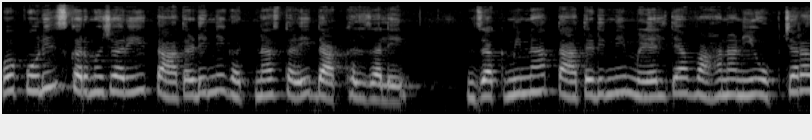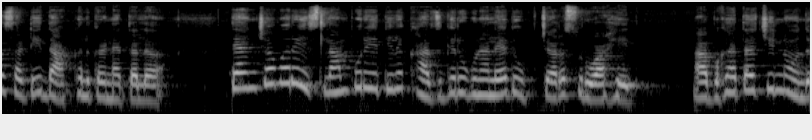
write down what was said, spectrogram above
व पोलीस कर्मचारी तातडीने घटनास्थळी दाखल झाले. जखमींना तातडीने मिळेल त्या वाहनाने उपचारासाठी दाखल करण्यात आलं. त्यांच्यावर इस्लामपूर येथील खासगी रुग्णालयात उपचार सुरू आहेत. अपघाताची नोंद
